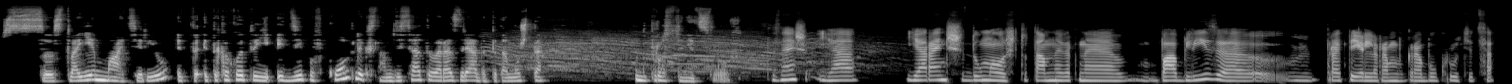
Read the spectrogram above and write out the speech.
с, с твоей матерью. Это, это какой-то Эдипов комплекс там десятого разряда, потому что ну просто нет слов. Ты знаешь, я я раньше думала, что там, наверное, баблиза пропеллером в гробу крутится.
